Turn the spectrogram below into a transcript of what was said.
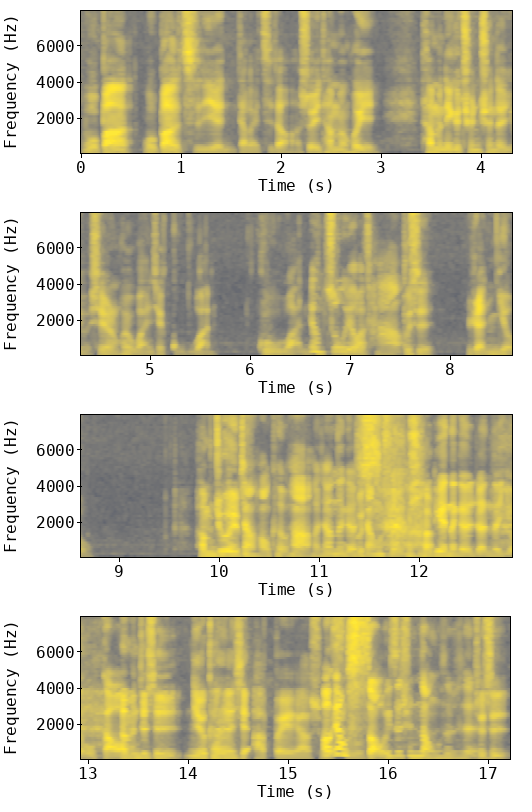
我爸我爸的职业你大概知道啊，所以他们会他们那个圈圈的有些人会玩一些古玩，古玩用猪油擦哦，不是人油，他们就会讲好可怕，好像那个香水提炼那个人的油膏 他，们就是你就看到一些阿伯啊叔叔，哦，用手一直去弄，是不是？就是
